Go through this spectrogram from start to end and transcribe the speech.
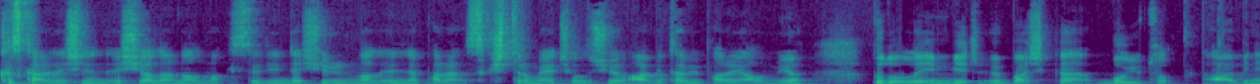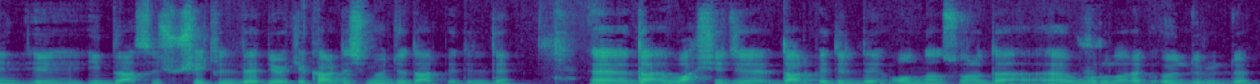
kız kardeşinin eşyalarını almak istediğinde Şirin Ünal eline para sıkıştırmaya çalışıyor. Abi tabi parayı almıyor. Bu da olayın bir başka boyutu. Abinin iddiası şu şekilde. Diyor ki kardeşim önce darp edildi. Vahşice darp edildi. Ondan sonra da vurularak öldürüldü.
